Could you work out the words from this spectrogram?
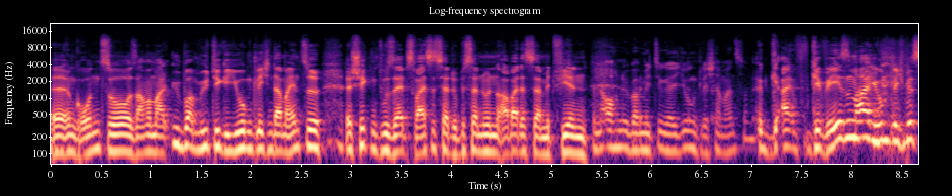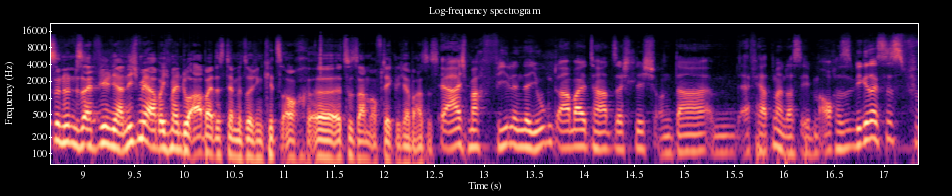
äh, ein Grund, so, sagen wir mal, übermütige Jugendlichen da mal hinzuschicken. Du selbst weißt es ja, du bist ja nun, arbeitest ja mit vielen bin auch ein übermütiger Jugendlicher, meinst du? Äh, gewesen mal. Jugendlich bist du nun seit vielen Jahren nicht mehr, aber ich meine, du arbeitest ja mit solchen Kids auch äh, zusammen auf täglicher Basis. Ja, ich mache viel in der Jugendarbeit tatsächlich und da ähm, erfährt man das eben auch. Also, wie gesagt, es ist für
